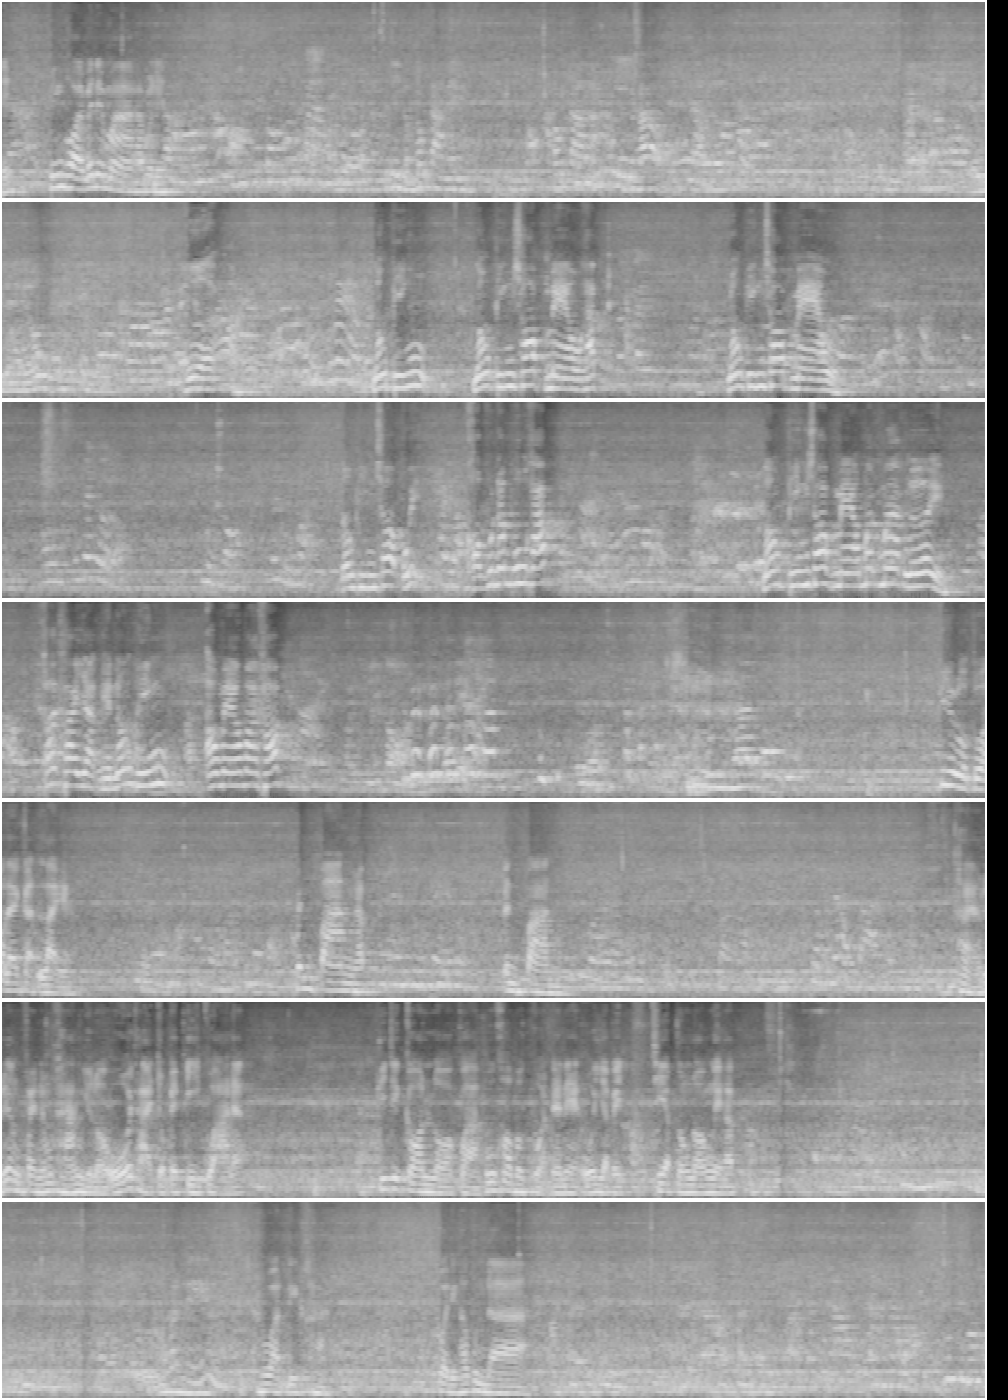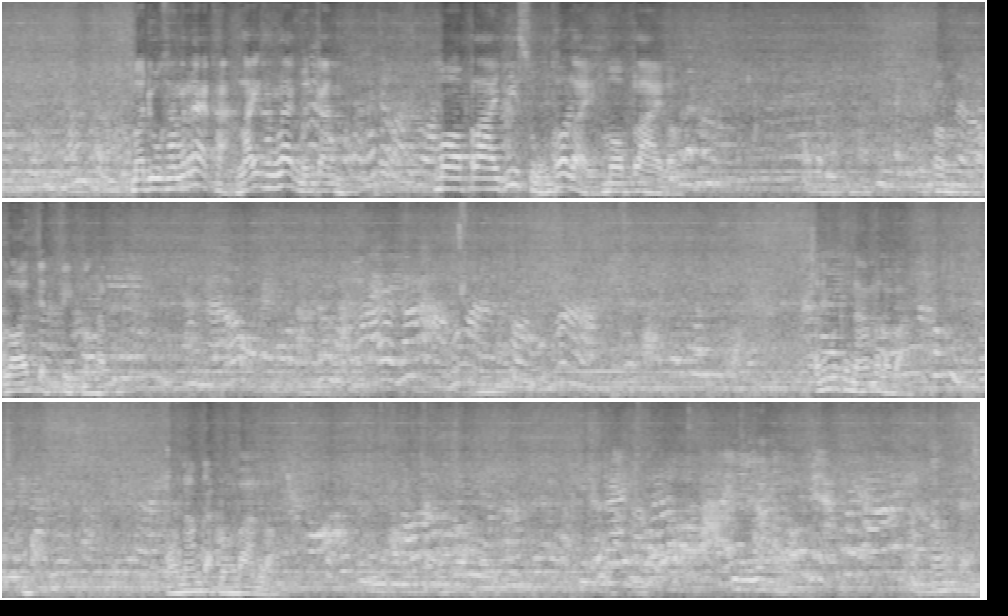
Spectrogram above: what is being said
พิงพลอยไม่ได้มาครับวันนี้เพื่อน้องพิงค์น้องพิงค์ชอบแมวครับ น้องพิงค์ชอบแมว น้องพิงค์ชอบ อุ้ยขอบคุณน้ำพุครับ น้องพิงค์ชอบแมวมากๆเลย ถ้าใครอยากเห็นน้องพิงค์เอาแมวมาครับ พี่ยูโรตัวอะไรกัดไหล่อะเป็นปานครับ เป็นปาน ถ่ายเรื่องไฟน้ำค้างอยู่เหรอ โอ้ยถ่ายจบไปปีกว่าแล้ว พิธีกรหล่อกว่าผู้เข้าประกวดแน่ๆ โอ้ยอย่าไปเทียบน้องๆเลยครับ วัสดีค่ะ สวัสดีครับคุณดา มาดูครั้งแรกค่ะ ไลฟ์ครั้งแรกเหมือนกัน มปลายพี่สูงเท่าไหร่ มปลายเหรอประมาณร้อยเจ็ดสิบมั้งครับอันนี้มันคือน้ำอะไรวะอ๋อ น้ำจากโรงพยาบาลเหรอ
